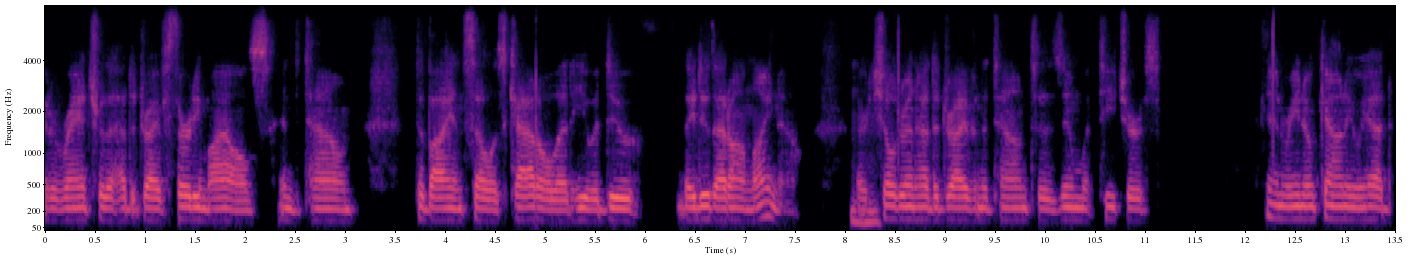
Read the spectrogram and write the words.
at a rancher that had to drive 30 miles into town to buy and sell his cattle. That he would do. They do that online now. Mm-hmm. Their children had to drive into town to Zoom with teachers. In Reno County, we had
